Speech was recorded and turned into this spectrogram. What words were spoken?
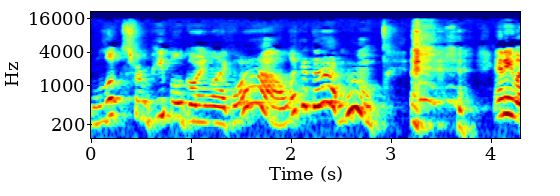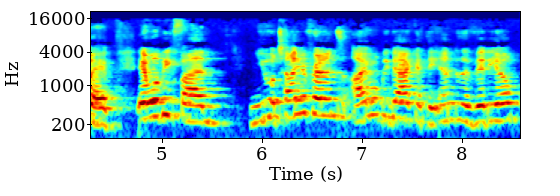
looks from people going like, wow, look at that. Hmm. anyway, it will be fun. You will tell your friends. I will be back at the end of the video.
